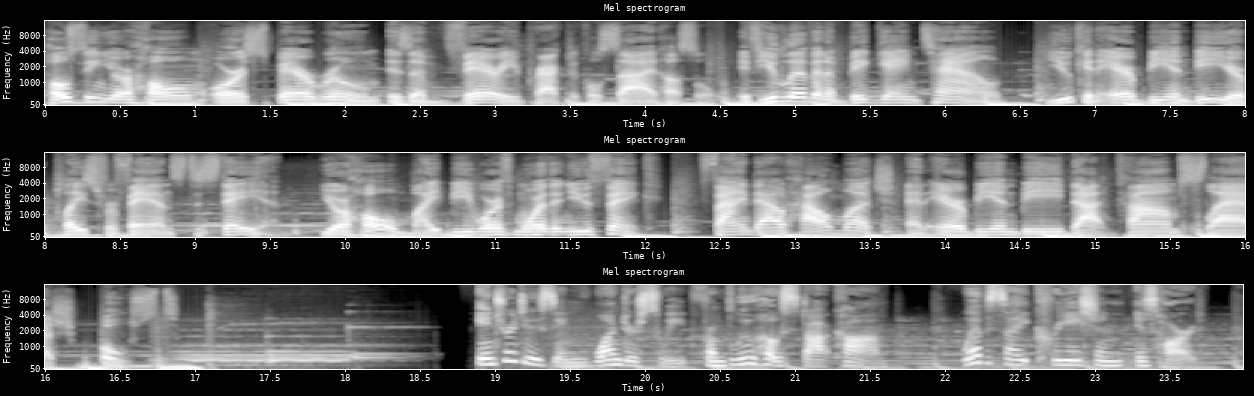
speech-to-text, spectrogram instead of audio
Hosting your home or a spare room is a very practical side hustle. If you live in a big game town, you can Airbnb your place for fans to stay in. Your home might be worth more than you think. Find out how much at airbnb.com/slash host. Introducing Wondersuite from Bluehost.com. Website creation is hard.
